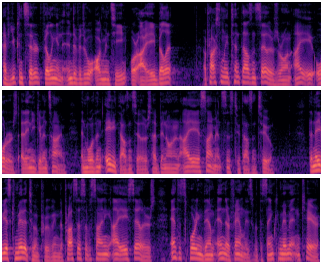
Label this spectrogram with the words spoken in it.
Have you considered filling an individual augmentee or IA billet? Approximately 10,000 sailors are on IA orders at any given time, and more than 80,000 sailors have been on an IA assignment since 2002. The Navy is committed to improving the process of assigning IA sailors and to supporting them and their families with the same commitment and care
